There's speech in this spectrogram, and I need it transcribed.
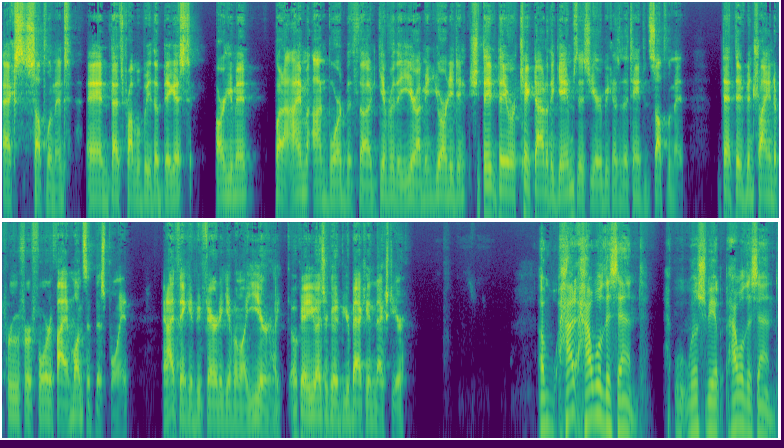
X supplement, and that's probably the biggest argument. But I'm on board with uh, give her the year. I mean, you already didn't. She, they they were kicked out of the games this year because of the tainted supplement that they've been trying to prove for four to five months at this point. And I think it'd be fair to give them a year. Like, okay, you guys are good. You're back in next year. Um, how how will this end? Will she be? How will this end?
